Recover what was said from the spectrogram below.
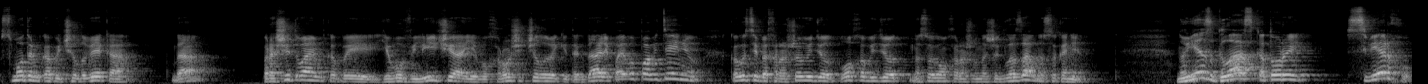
смотрим как бы, человека, да, рассчитываем как бы его величие, его хороший человек и так далее, по его поведению, как он себя хорошо ведет, плохо ведет, насколько он хорошо в наших глазах, насколько нет. Но есть глаз, который сверху,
